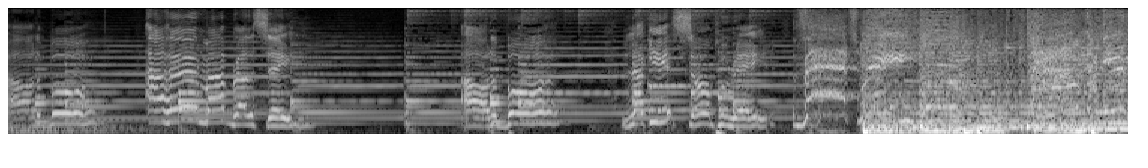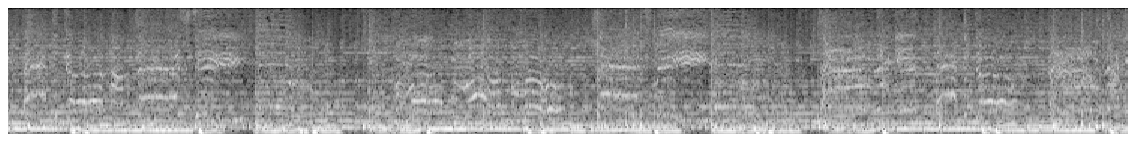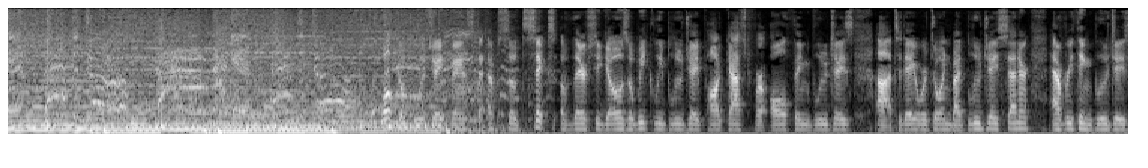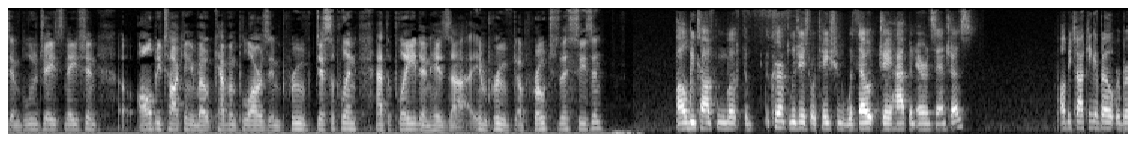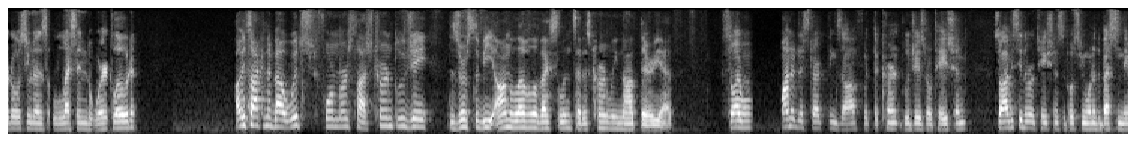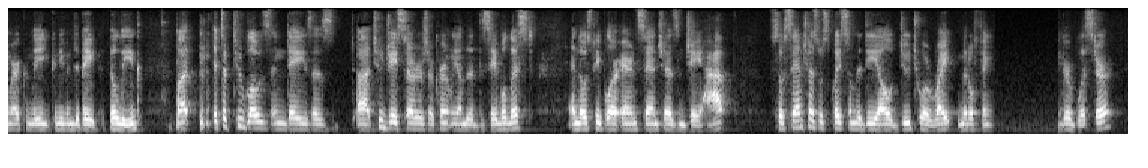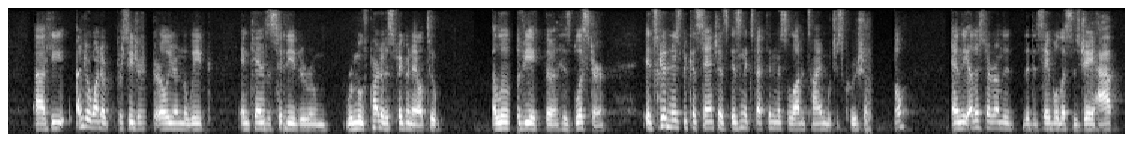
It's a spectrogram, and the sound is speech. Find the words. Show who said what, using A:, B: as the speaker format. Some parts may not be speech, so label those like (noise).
A: All aboard, I heard my brother say. All aboard, like it's some parade. That's me.
B: Jay fans, to episode six of There She Goes, a weekly Blue Jay podcast for all thing Blue Jays. Uh, today we're joined by Blue Jay Center, everything Blue Jays and Blue Jays Nation. Uh, I'll be talking about Kevin Pillar's improved discipline at the plate and his uh, improved approach this season.
C: I'll be talking about the, the current Blue Jays rotation without Jay Happ and Aaron Sanchez.
D: I'll be talking about Roberto Osuna's lessened workload.
E: I'll be talking about which former slash current Blue Jay deserves to be on the level of excellence that is currently not there yet.
C: So I wanted to start things off with the current Blue Jays rotation. So obviously the rotation is supposed to be one of the best in the American League. You can even debate the league, but (clears throat) it took two blows in days as uh, two Jay starters are currently on the disabled list, and those people are Aaron Sanchez and Jay Happ. So Sanchez was placed on the DL due to a right middle finger blister. Uh, he underwent a procedure earlier in the week in Kansas City to rem- remove part of his fingernail to alleviate the, his blister. It's good news because Sanchez isn't expected to miss a lot of time, which is crucial. And the other starter on the, the disabled list is Jay Happ.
